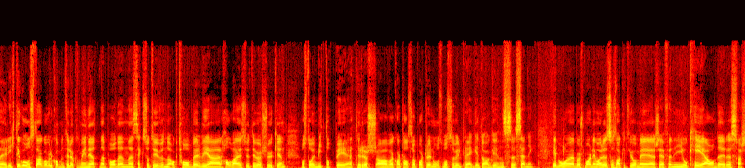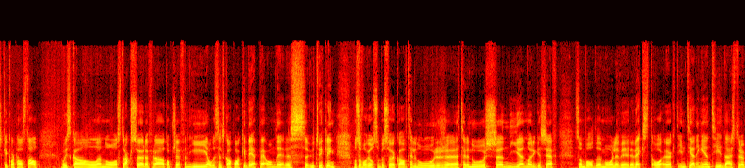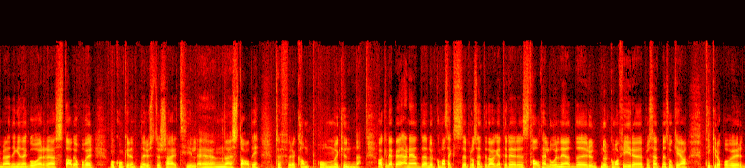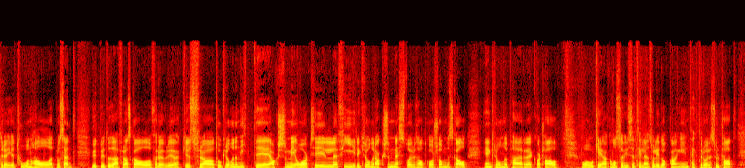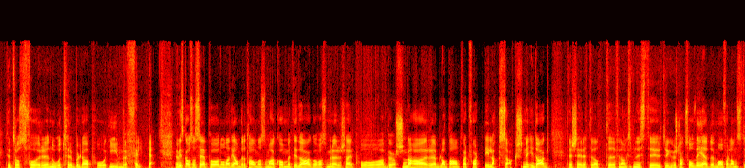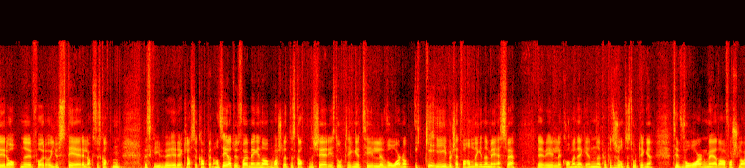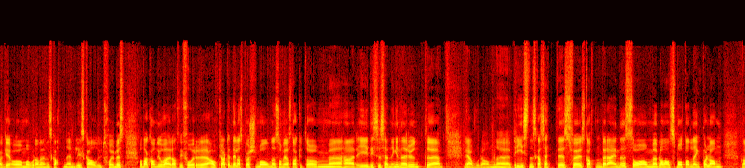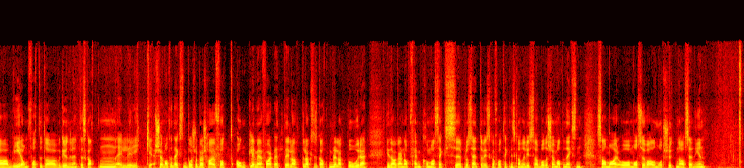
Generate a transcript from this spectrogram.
Riktig god onsdag og velkommen til Økonominyhetene på denne 26. oktober. Vi er halvveis ute i børsuken og står midt oppe i et rush av kvartalsrapporter, noe som også vil prege dagens sending. I Børsmorgen i morges snakket vi jo med sjefen i Okea om deres ferske kvartalstall. Og vi skal nå straks høre fra toppsjefen i oljeselskapet Aker BP om deres utvikling. Og så får vi også besøk av Telenor, Telenors nye norgessjef, som både må levere vekst og økt inntjening i en tid der strømregningene går stadig oppover og konkurrentene ruster seg til en stadig tøffere kamp om kundene. Aker BP er ned 0,6 i dag etter deres tall. Telenor ned rundt 0,4% mens Okea tikker oppover drøye 2,5% Utbyttet derfra skal for øvrig økes fra 2,90 kroner aksjen i år til 4 kroner aksjen neste år, hvis alt går som det skal. 1 krone per kvartal. Og Okea kan også vise til en solid oppgang i inntekter og resultat, til tross for noe trøbbel da på Yme-feltet. Men vi skal også se på noen av de andre tallene som har kommet i dag, og hva som rører seg på børsen. Det har bl.a. vært fart i lakseaksjene i dag. Det skjer etter at finansminister Trygve Slagsvold Vedum overfor landsstyret åpner for å justere lakseskatten. Det skriver Klassekampen. Han sier at utformingen av den varslete skatten skjer i Stortinget til våren, og ikke i budsjettforhandlingene med SV. Det vil komme en egen proposisjon til Stortinget til våren med da forslaget om hvordan denne skatten endelig skal utformes. Og Da kan det jo være at vi får avklart en del av spørsmålene som vi har snakket om eh, her i disse sendingene, rundt eh, ja, hvordan eh, prisene skal settes før skatten beregnes, og om bl.a. småtanlegg på land da blir omfattet av grunnrenteskatten eller ikke. Sjømatindeksen på Oslo Børs har jo fått ordentlig medfart etter at lakseskatten ble lagt på ordet. I dag er den opp 5,6% og vi skal få teknisk analyse av både sjømatindeksen, SalMar og Måsøval mot slutten av sendingen.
